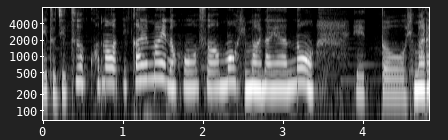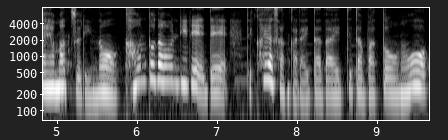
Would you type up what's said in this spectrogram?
えっ、と、実はこの2回前の放送もヒマラヤの、えっ、と、ヒマラヤ祭りのカウントダウンリレーで、で、かやさんから頂いてたバトンを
